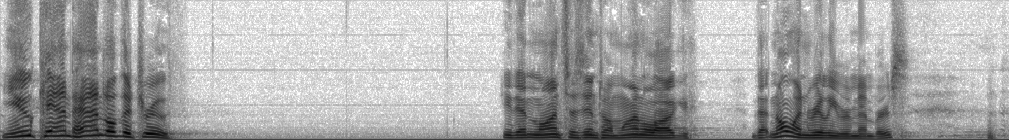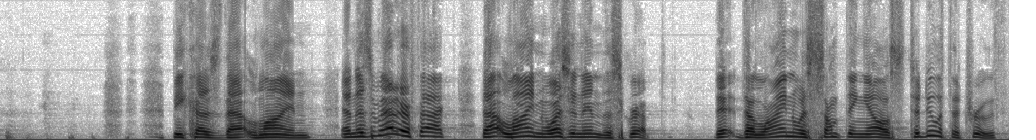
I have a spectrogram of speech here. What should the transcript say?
You can't handle the truth. He then launches into a monologue that no one really remembers because that line, and as a matter of fact, that line wasn't in the script. The, the line was something else to do with the truth.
